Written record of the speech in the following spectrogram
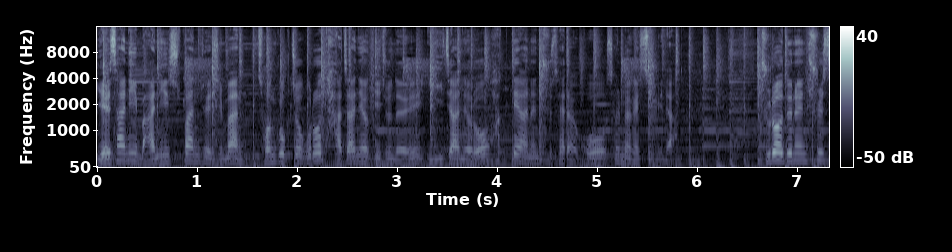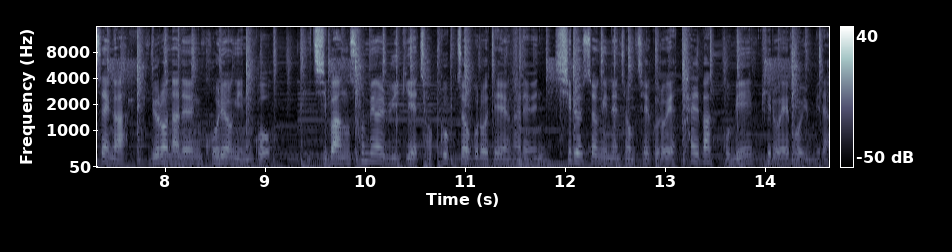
예산이 많이 수반되지만 전국적으로 다자녀 기준을 이자녀로 확대하는 추세라고 설명했습니다. 줄어드는 출생아, 늘어나는 고령 인구, 지방 소멸 위기에 적극적으로 대응하는 실효성 있는 정책으로의 탈바꿈이 필요해 보입니다.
